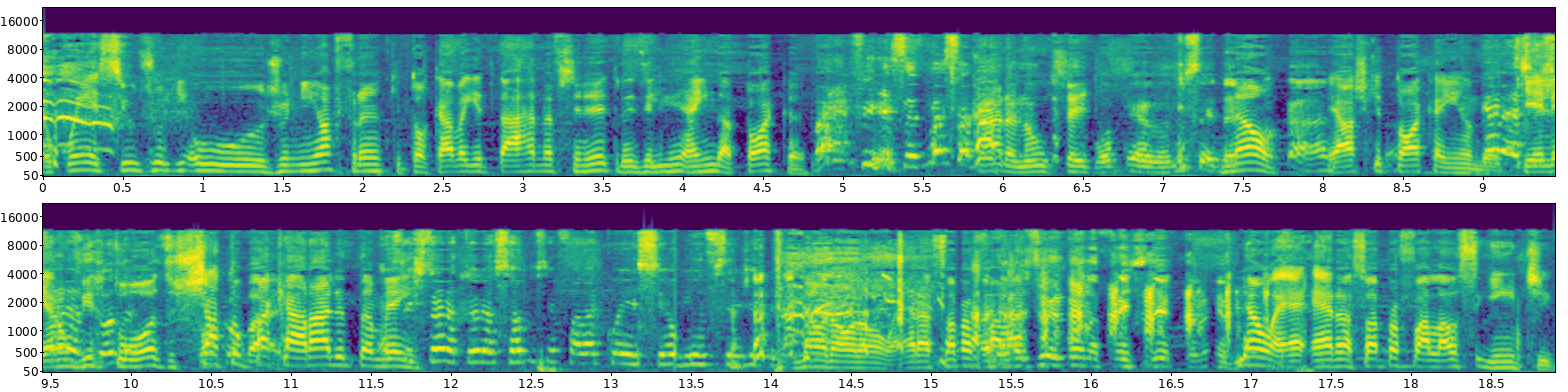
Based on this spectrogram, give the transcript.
eu conheci o Julinho, o Juninho Afran, que tocava guitarra na oficina de três. Ele ainda toca? Vai, filha, você vai saber. Cara, não sei. Boa pergunta, não sei. deve Não, tocar. eu acho que toca ainda. Cara, que ele era um toda- virtuoso, chato Toca pra baixo. caralho também. Essa história toda é só pra você falar que conheceu alguém oficina de Não, não, não. Era só pra falar. Na. Não, é- era só pra falar o seguinte,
